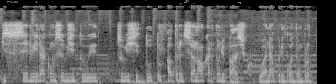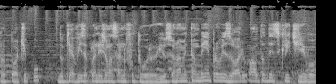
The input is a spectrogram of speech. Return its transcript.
que servirá como substituto substituto ao tradicional cartão de plástico. O anel, por enquanto, é um protótipo do que a Visa planeja lançar no futuro, e o seu nome também é provisório autodescritivo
